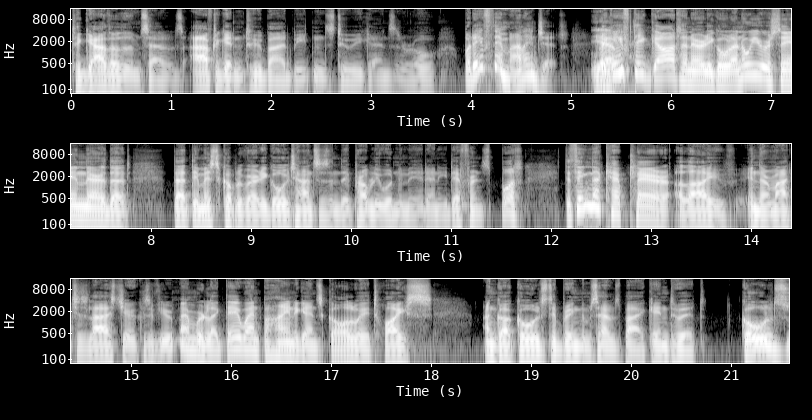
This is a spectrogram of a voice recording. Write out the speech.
to gather themselves after getting two bad beatings two weekends in a row. But if they manage it, Yeah. like if they got an early goal, I know you were saying there that that they missed a couple of early goal chances and they probably wouldn't have made any difference. But the thing that kept Clare alive in their matches last year, because if you remember, like they went behind against Galway twice and got goals to bring themselves back into it. Goals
